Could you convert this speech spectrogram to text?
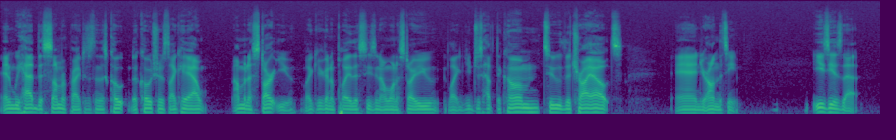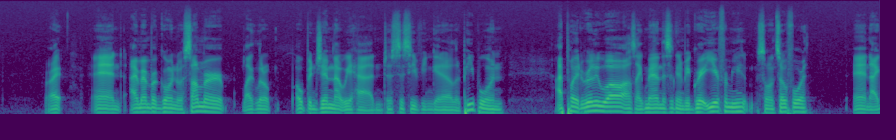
and we had this summer practice, and this coach the coach was like, hey, I, I'm gonna start you. Like you're gonna play this season. I want to start you. Like you just have to come to the tryouts, and you're on the team. Easy as that, right? And I remember going to a summer like little open gym that we had just to see if you can get other people and I played really well. I was like, man, this is gonna be a great year for me, so on and so forth. And I,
